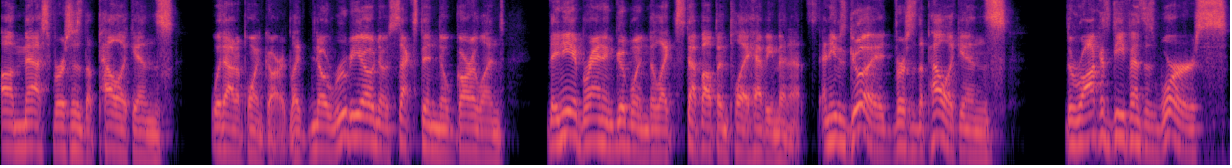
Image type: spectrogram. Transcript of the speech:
a mess versus the Pelicans without a point guard. Like no Rubio, no Sexton, no Garland. They needed Brandon Goodwin to like step up and play heavy minutes. And he was good versus the Pelicans. The Rockets defense is worse.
